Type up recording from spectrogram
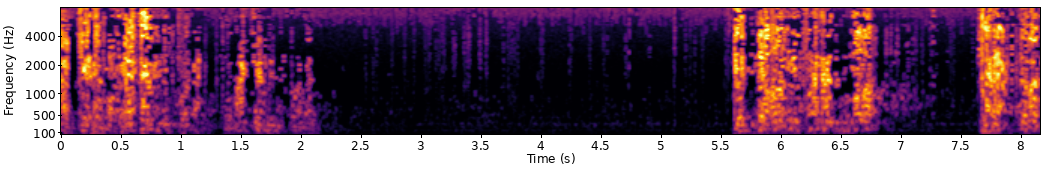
حتی حمایت هم می‌کنن کمک هم می‌کنن ادعا می‌کنن ما طرفدار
